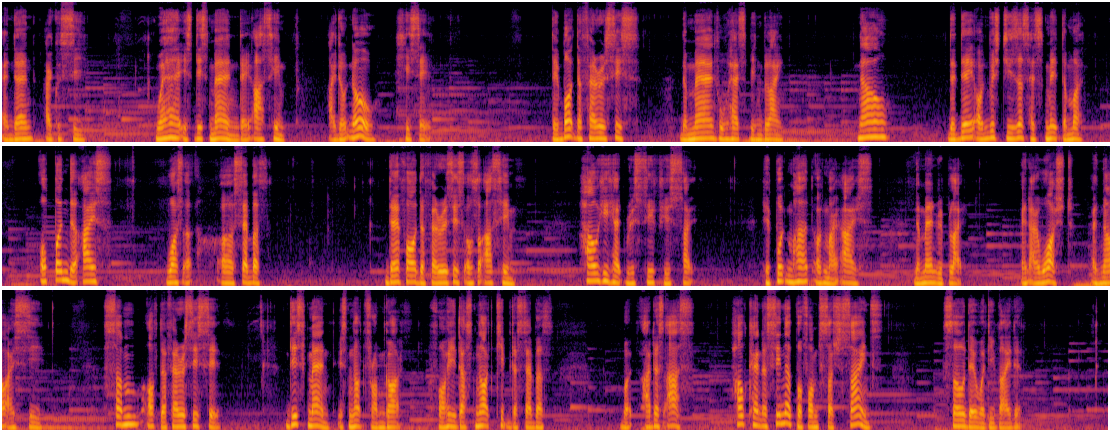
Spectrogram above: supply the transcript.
and then I could see. Where is this man? They asked him. I don't know, he said. They brought the Pharisees, the man who has been blind. Now, the day on which Jesus has made the mud, opened the eyes was a, a Sabbath. Therefore, the Pharisees also asked him how he had received his sight. He put mud on my eyes. The man replied, And I washed, and now I see. Some of the Pharisees said, This man is not from God, for he does not keep the Sabbath. But others asked, How can a sinner perform such signs? So they were divided.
